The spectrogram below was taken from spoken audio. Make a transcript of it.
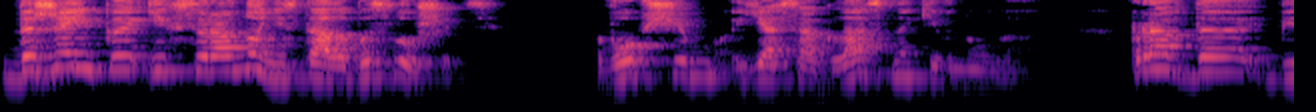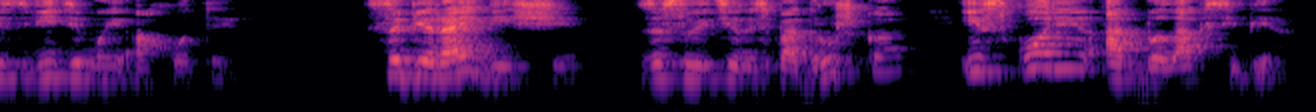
Да Женька их все равно не стала бы слушать. В общем, я согласно кивнула. Правда, без видимой охоты. «Собирай вещи», – засуетилась подружка и вскоре отбыла к себе.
